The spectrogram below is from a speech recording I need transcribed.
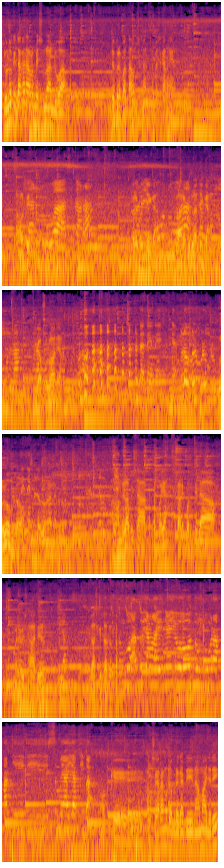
dulu kita kan alumni 92. Udah berapa tahun sekarang sampai sekarang ya? Kurang lebih 92 sekarang 2003, 2023. 30-an ya? Dan nenek. Ya, belum, belum, belum, belum. Belum dong. Nenek belum. Belum nenek belum. Belum. Ya, Alhamdulillah bisa ketemu ya sekalipun tidak semuanya bisa hadir. ya. Jelas kita tetap Tunggu atuh yang lainnya yuk, tunggu merapatnya di Semeaya tiba. Oke, kalau sekarang udah berganti nama jadi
